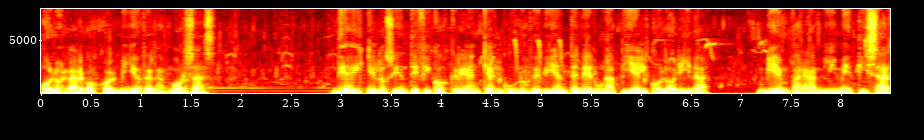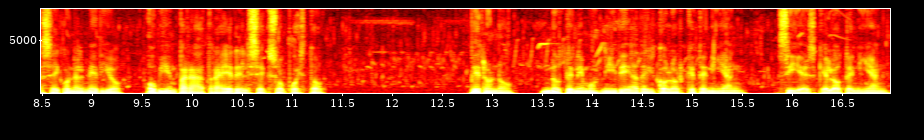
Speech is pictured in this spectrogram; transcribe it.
o los largos colmillos de las morsas? De ahí que los científicos crean que algunos debían tener una piel colorida, bien para mimetizarse con el medio o bien para atraer el sexo opuesto. Pero no, no tenemos ni idea del color que tenían, si es que lo tenían.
